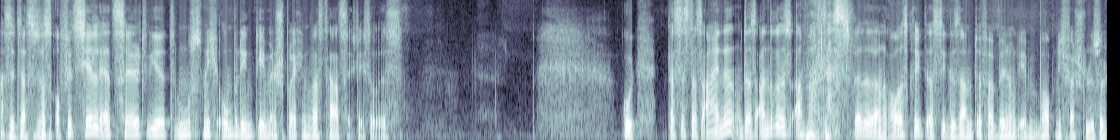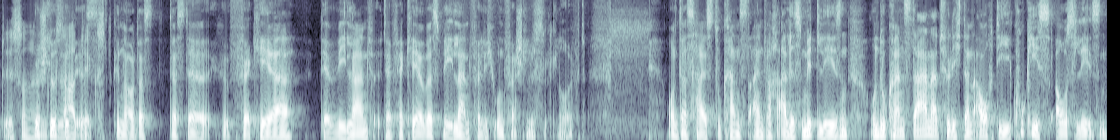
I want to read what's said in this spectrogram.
also dass das offiziell erzählt wird, muss nicht unbedingt dem entsprechen, was tatsächlich so ist. Gut, das ist das eine. Und das andere ist aber, dass Fredde dann rauskriegt, dass die gesamte Verbindung eben überhaupt nicht verschlüsselt ist, sondern Verschlüsselt Klartext. ist. Genau, dass, dass der Verkehr, der WLAN, der Verkehr übers WLAN völlig unverschlüsselt läuft. Und das heißt, du kannst einfach alles mitlesen und du kannst da natürlich dann auch die Cookies auslesen.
